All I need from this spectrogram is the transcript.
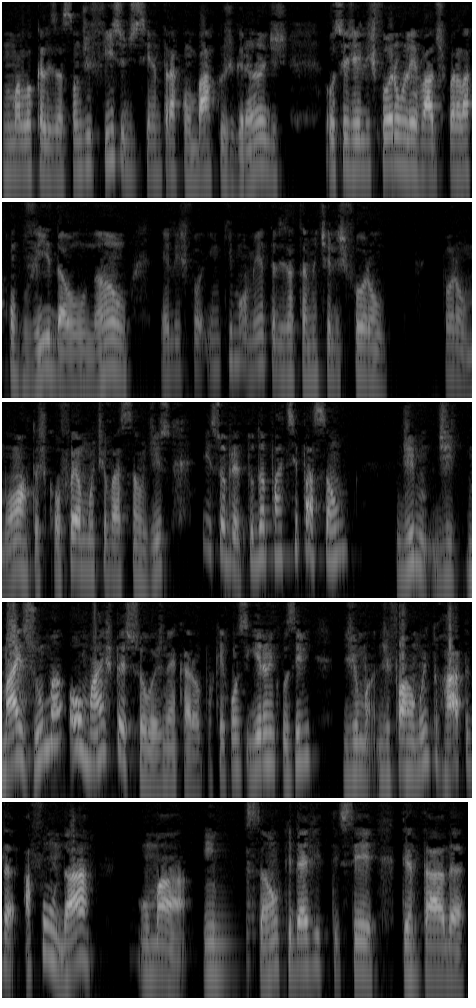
numa localização difícil de se entrar com barcos grandes, ou seja, eles foram levados para lá com vida ou não, eles em que momento exatamente eles foram, foram mortos, qual foi a motivação disso, e sobretudo a participação de, de mais uma ou mais pessoas, né, Carol? Porque conseguiram, inclusive, de, uma, de forma muito rápida, afundar uma embarcação que deve ser tentada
